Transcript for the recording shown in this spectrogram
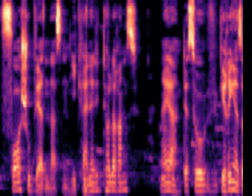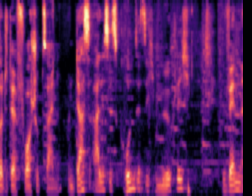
Vorschub werden lassen. Je kleiner die Toleranz, naja, desto geringer sollte der Vorschub sein. Und das alles ist grundsätzlich möglich, wenn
